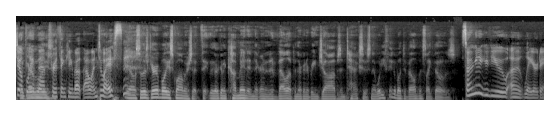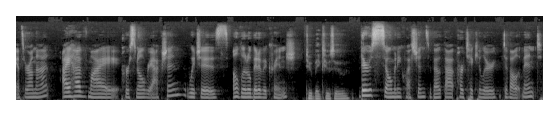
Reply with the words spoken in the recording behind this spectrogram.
Don't blame them for thinking about that one twice. you know, so there's Garibaldi Squamish that th- they're going to come in and they're going to develop and they're going to bring jobs and taxes. Now, what do you think about developments like those? So I'm going to give you a layered answer on that. I have my personal reaction, which is a little bit of a cringe. Too big, too soon. There's so many questions about that particular development.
